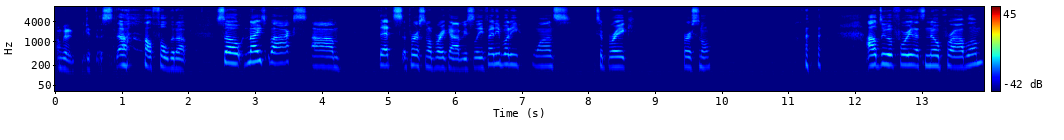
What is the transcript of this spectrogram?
I'm gonna get this. Uh, I'll fold it up. So nice box. Um, that's a personal break, obviously. If anybody wants to break personal, I'll do it for you. That's no problem.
